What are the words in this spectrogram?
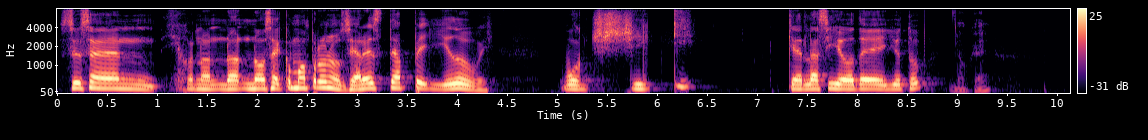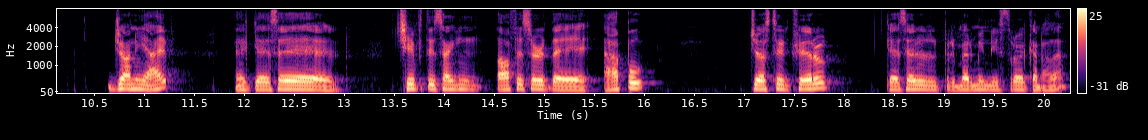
Susan, hijo, no, no, no sé cómo pronunciar este apellido, güey. Wojcicki, que es la CEO de YouTube. Ok. Johnny Ive, el que es el Chief Design Officer de Apple. Justin Trudeau, que es el primer ministro de Canadá.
